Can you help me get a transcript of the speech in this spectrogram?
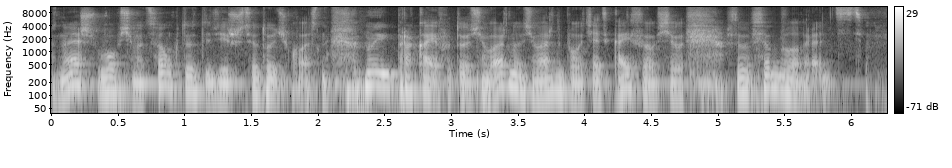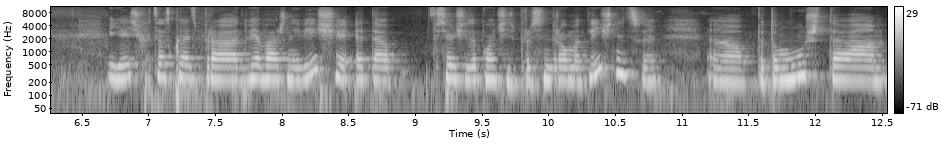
знаешь, в общем и целом, кто ты движешься, это очень классно. Ну и про кайф, это очень важно, очень важно получать кайф вообще, чтобы все было в радости. Я еще хотела сказать про две важные вещи. Это все еще закончить про синдром отличницы, э, потому что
